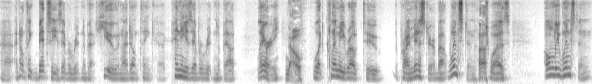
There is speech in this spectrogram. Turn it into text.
uh, I don't think Betsy has ever written about Hugh, and I don't think uh, Penny has ever written about Larry. No. What Clemmy wrote to the Prime Minister about Winston, which was only Winston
